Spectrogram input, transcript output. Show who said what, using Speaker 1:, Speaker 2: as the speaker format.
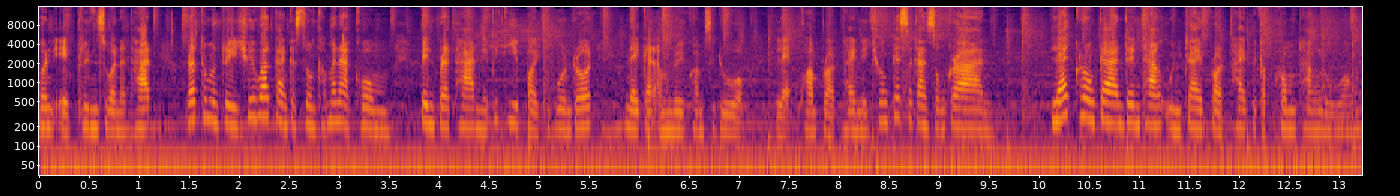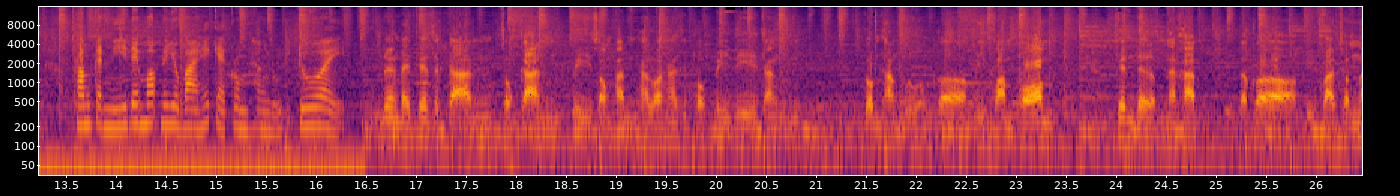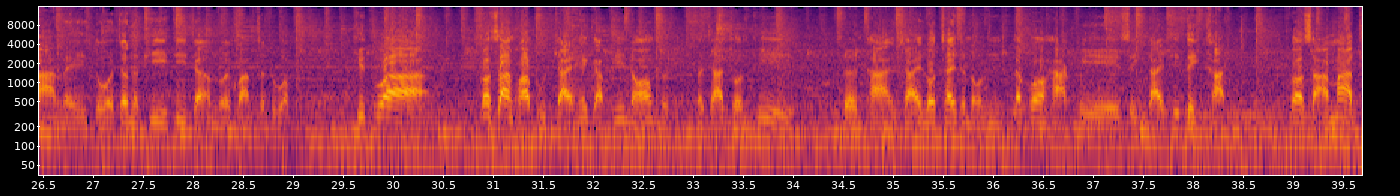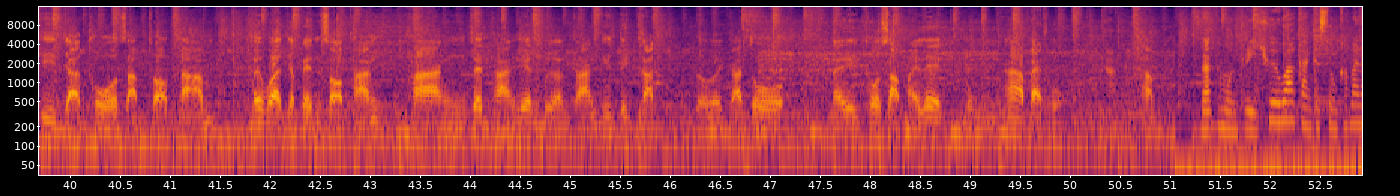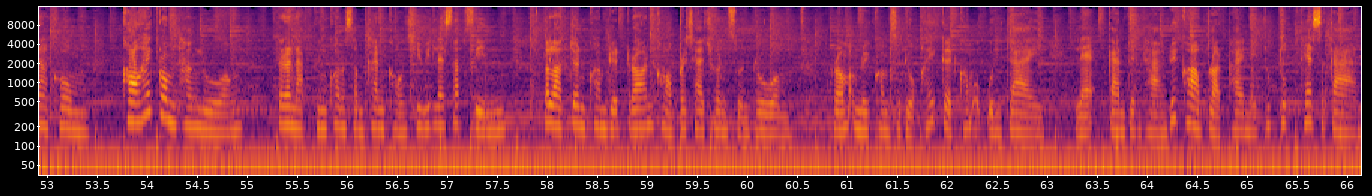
Speaker 1: พลเอกพลินสวรรณทัศน์ รัฐมนตรีช่วยว่าการกระทรวงคมนาคม เป็นประธานในพิธีปล่อยขบวนรถ ในการอำนวยความสะดวก และความปลอดภัยในช่วงเทศกาลสงกรานต์และโครงการเดินทางอุ่นใจปลอดภัยไปกับกรมทางหลวง พร้อมกันนี้ได้มอบนโยบายให้แก่กรมทางหลวงอีกด้วย
Speaker 2: เนื่องในเทศกาลสงกรารปี 2556 ปีนี้ทางกรมทางหลวงก็มีความพร้อมเช่นเดิมนะครับ แล้วก็มีความชำนาญในตัวเจ้าหน้าที่ที่จะอำนวยความสะดวก คิดว่าก็สร้างความภูมิใจให้กับพี่น้องประชาชนที่เดินทางใช้รถใช้ถนน แล้วก็หากมีสิ่งใดที่ติดขัด ก็สามารถที่จะโทรสับสอบถาม ไม่ว่าจะเป็นสอบถามทางเส้นทางเลี่ยงเมืองทางที่ติดขัด โดยการโทรในโทรศัพท์หมายเลข 1586 ครับ
Speaker 1: รัฐมนตรีช่วยว่าการกระทรวงคมนาคม ขอให้กรมทางหลวง ตระหนักถึงความสำคัญของชีวิตและทรัพย์สิน ตลอดจนความเดือดร้อนของประชาชนส่วนรวม พร้อมอำนวยความสะดวกให้เกิดความอบอุ่นใจ และการเดินทางด้วยความปลอดภัยในทุกๆ เทศกาล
